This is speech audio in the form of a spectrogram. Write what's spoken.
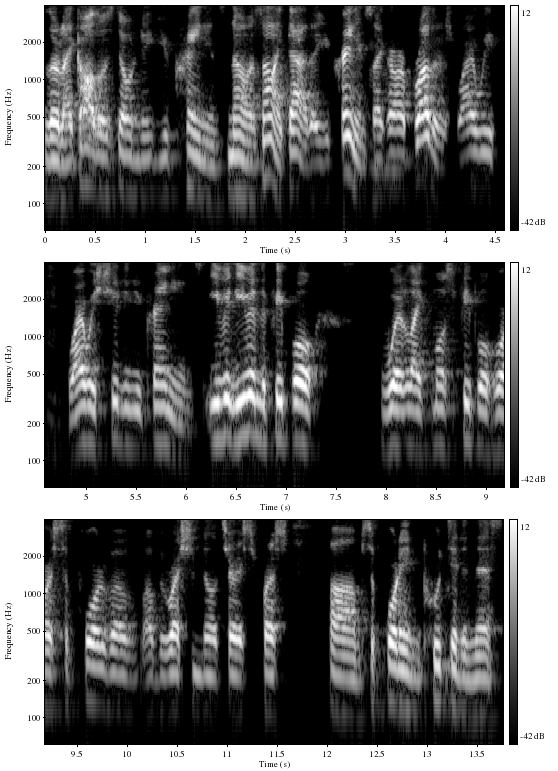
they're like, oh, those don't Ukrainians. No, it's not like that. They're Ukrainians, like our brothers. Why are we why are we shooting Ukrainians? Even even the people were like most people who are supportive of, of the Russian military suppress, um, supporting Putin in this,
